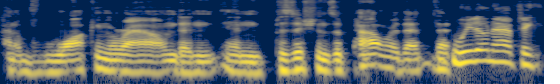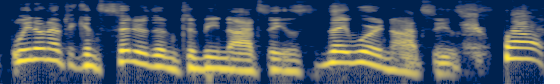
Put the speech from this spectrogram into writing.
kind of walking around and in positions of power that, that we don't have to we don't have to consider them to be Nazis. They were Nazis. Well,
